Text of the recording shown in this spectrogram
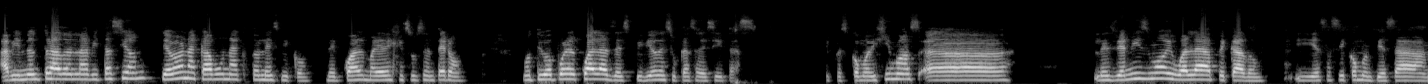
Habiendo entrado en la habitación, llevaron a cabo un acto lésbico, del cual María de Jesús se enteró, motivo por el cual las despidió de su casa de citas. Y pues como dijimos, ah, lesbianismo igual a pecado. Y es así como empieza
